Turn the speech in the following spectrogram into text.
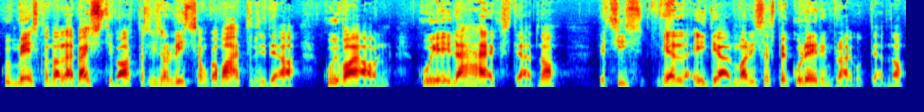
kui meeskonnal läheb hästi, vaata, siis on lihtsam ka vahetusi teha, kui vaja on, kui ei lähe, eks tead, noh et siis jälle ei tea, ma lihtsalt spekuleerin praegu tead, noh,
